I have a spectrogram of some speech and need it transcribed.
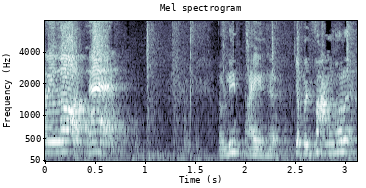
ไม่รอดแน่ เรารีบไปกันเถอะจะไปฟังเขาเลย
